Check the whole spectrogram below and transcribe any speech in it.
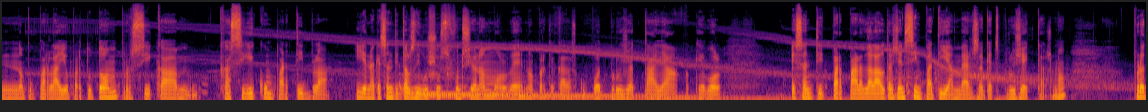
no puc parlar jo per tothom, però sí que, que sigui compartible. I en aquest sentit els dibuixos funcionen molt bé, no? perquè cadascú pot projectar allà el que vol. He sentit per part de l'altra gent simpatia envers aquests projectes, no? Però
